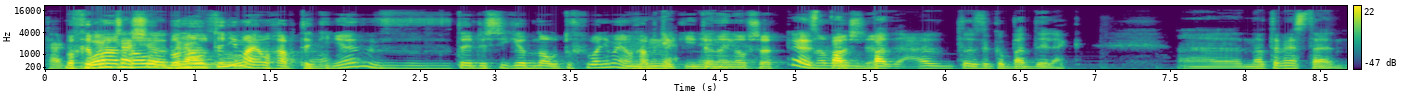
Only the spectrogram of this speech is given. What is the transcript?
Tak, bo chyba no, bo Note nie mają haptyki, no. nie? W tej dyskusji od Note'ów chyba nie mają haptyki, nie, nie, te najnowsze. To jest, no ba, ba, to jest tylko badylek. E, natomiast ten.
